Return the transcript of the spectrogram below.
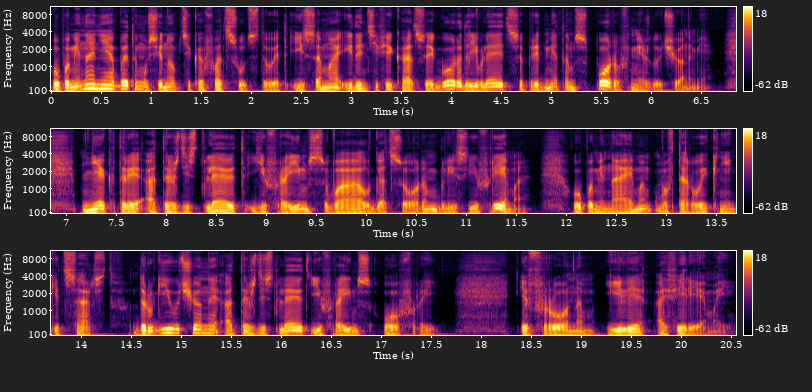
Упоминание об этом у синоптиков отсутствует, и сама идентификация города является предметом споров между учеными. Некоторые отождествляют Ефраим с Ваал-Гацором близ Ефрема, упоминаемым во второй книге царств. Другие ученые отождествляют Ефраим с Офрой, Эфроном или Аферемой.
